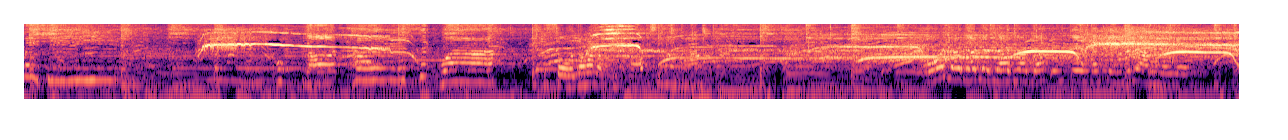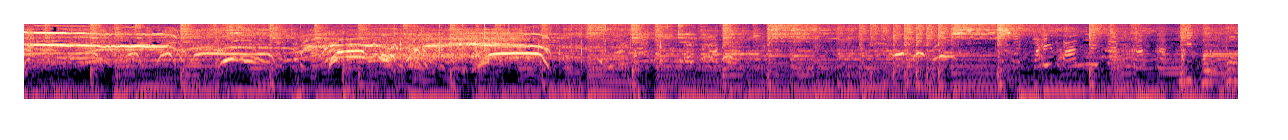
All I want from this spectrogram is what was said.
ไม่ดีคงปลอดภัยสักกว่าโซโล่เรามีพร้อมใช่ไหมครับโอ้ยเดี๋ยวเดี๋ยวเดี๋ยวเดี๋ยวเดี๋ยวเดี๋ยวกางเกงกางเกงไม่ได้เอาเลยไม่พังเลยค่ะมีคนคงใ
